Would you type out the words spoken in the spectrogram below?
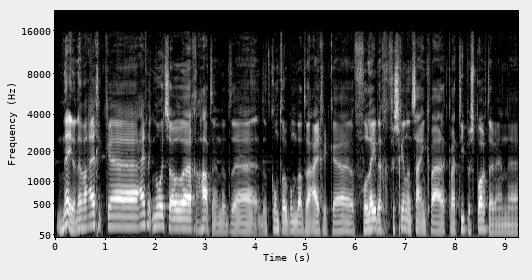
Nee, dat hebben we eigenlijk, eh, eigenlijk nooit zo eh, gehad. En dat, eh, dat komt ook omdat we eigenlijk eh, volledig verschillend zijn qua, qua type sporter. En eh,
